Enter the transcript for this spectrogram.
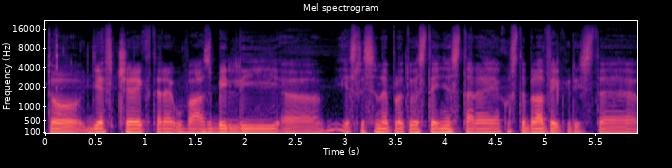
to děvče, které u vás bydlí, uh, jestli se nepletu, je stejně staré, jako jste byla vy, když jste.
